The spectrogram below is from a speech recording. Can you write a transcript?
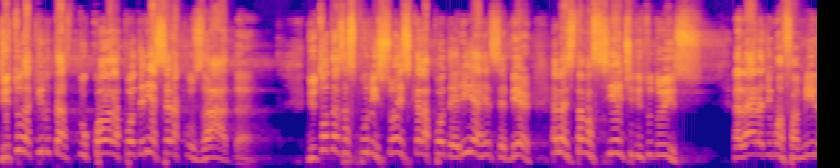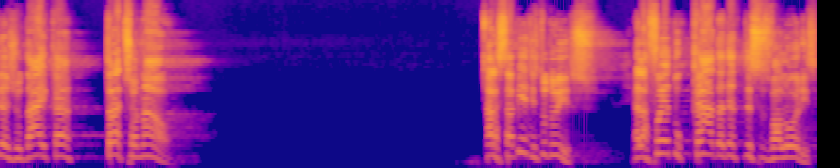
de tudo aquilo do qual ela poderia ser acusada, de todas as punições que ela poderia receber, ela estava ciente de tudo isso. Ela era de uma família judaica tradicional. Ela sabia de tudo isso. Ela foi educada dentro desses valores,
